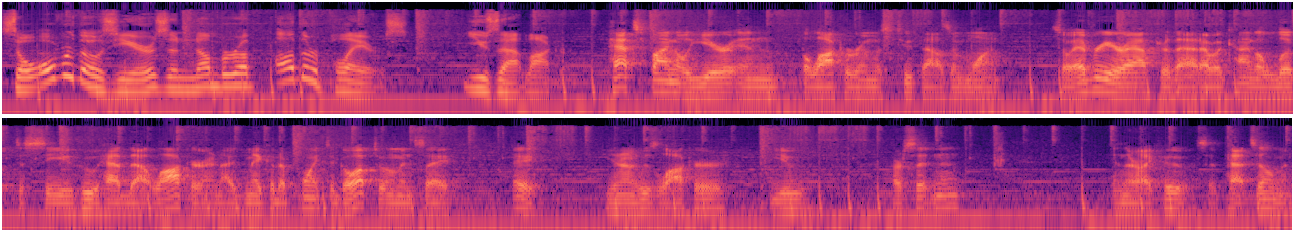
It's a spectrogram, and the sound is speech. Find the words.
So, over those years, a number of other players used that locker. Pat's final year in the locker room was 2001. So, every year after that, I would kind of look to see who had that locker, and I'd make it a point to go up to him and say, Hey, you know whose locker you are sitting in? And they're like, Who? I said, Pat Tillman.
